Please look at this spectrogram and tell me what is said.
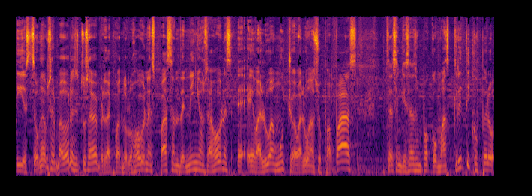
y son observadores, y tú sabes, ¿verdad? Cuando los jóvenes pasan de niños a jóvenes, e, evalúan mucho, evalúan a sus papás, se hacen quizás un poco más críticos, pero,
